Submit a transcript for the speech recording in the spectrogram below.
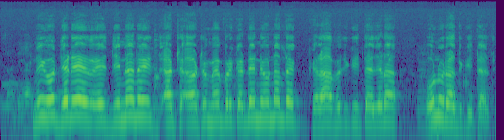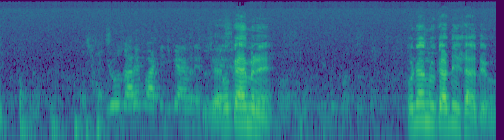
ਸਾਡੇ ਹੈ ਨਹੀਂ ਉਹ ਜਿਹੜੇ ਇਹ ਜਿਨ੍ਹਾਂ ਨੇ 8 8 ਮੈਂਬਰ ਕੱਢੇ ਨੇ ਉਹਨਾਂ ਦੇ ਖਿਲਾਫ ਵਿੱਚ ਕੀਤਾ ਜਿਹੜਾ ਉਹਨੂੰ ਰੱਦ ਕੀਤਾ ਸੀ। ਵੀ ਉਹ ਸਾਰੇ ਪਾਰਟੀ 'ਚ ਕਾਇਮ ਨੇ ਉਹ ਕਾਇਮ ਨੇ। ਉਹਨਾਂ ਨੂੰ ਕੱਢ ਨਹੀਂ ਸਕਦੇ ਉਹ।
